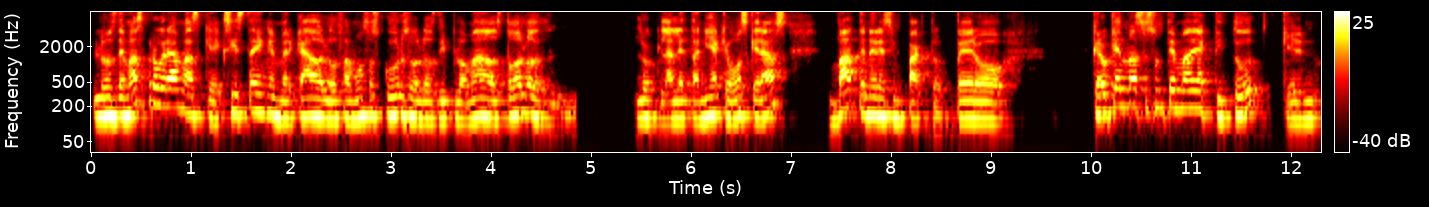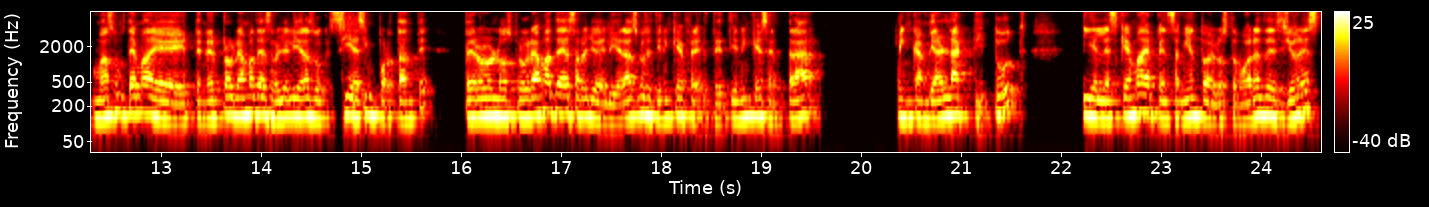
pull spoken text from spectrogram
los demás programas que existen en el mercado, los famosos cursos, los diplomados, todo lo la letanía que vos querás, va a tener ese impacto, pero creo que más es un tema de actitud, que más un tema de tener programas de desarrollo de liderazgo, que sí es importante, pero los programas de desarrollo de liderazgo se tienen que, tienen que centrar en cambiar la actitud y el esquema de pensamiento de los tomadores de decisiones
